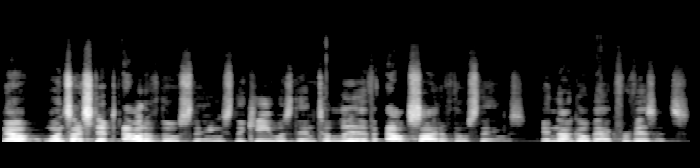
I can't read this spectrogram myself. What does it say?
Now, once I stepped out of those things, the key was then to live outside of those things and not go back for visits.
